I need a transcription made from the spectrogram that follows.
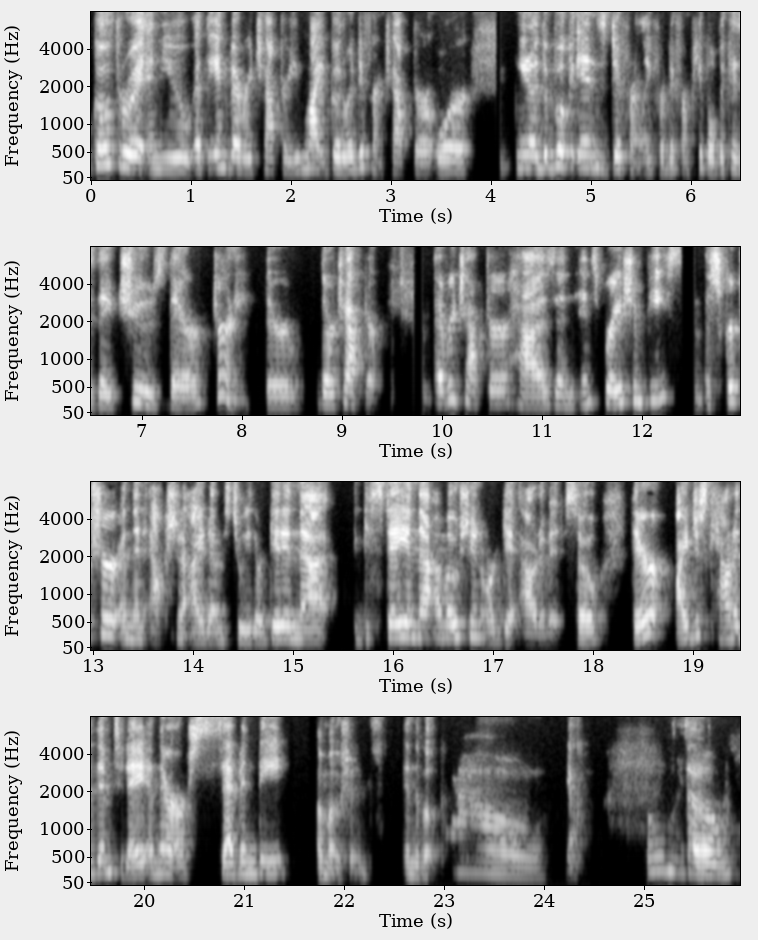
go through it and you at the end of every chapter you might go to a different chapter or you know the book ends differently for different people because they choose their journey, their their chapter. Every chapter has an inspiration piece, a scripture and then action items to either get in that stay in that emotion or get out of it. So there I just counted them today and there are 70 emotions in the book. Wow. Yeah. Oh my so, God.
